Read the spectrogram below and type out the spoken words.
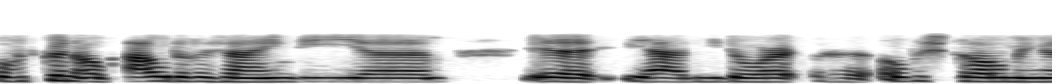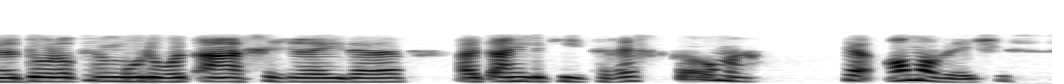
Of het kunnen ook ouderen zijn die, uh, uh, ja, die door uh, overstromingen, doordat hun moeder wordt aangereden, uiteindelijk hier terechtkomen. Ja, allemaal weesjes.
